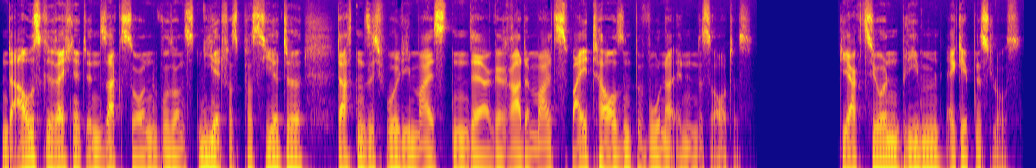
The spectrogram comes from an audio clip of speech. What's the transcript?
Und ausgerechnet in Saxon, wo sonst nie etwas passierte, dachten sich wohl die meisten der gerade mal 2000 BewohnerInnen des Ortes. Die Aktionen blieben ergebnislos.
